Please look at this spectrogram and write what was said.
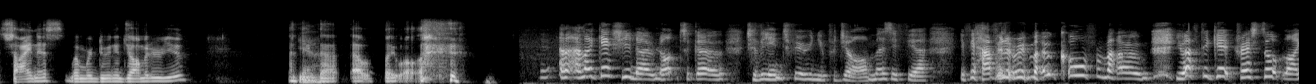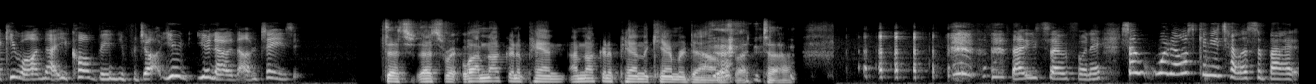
shyness when we're doing a geometry review. I yeah. think that that would play well And, and, I guess you know not to go to the interview in your pajamas if you're if you're having a remote call from home. You have to get dressed up like you are now. You can't be in your pajamas. You you know that I'm teasing. That's that's right. Well, I'm not going to pan. I'm not going to pan the camera down, but. Uh... that is so funny. So, what else can you tell us about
